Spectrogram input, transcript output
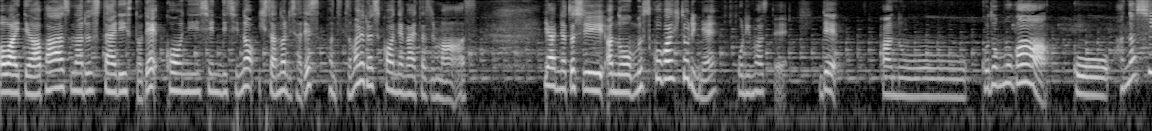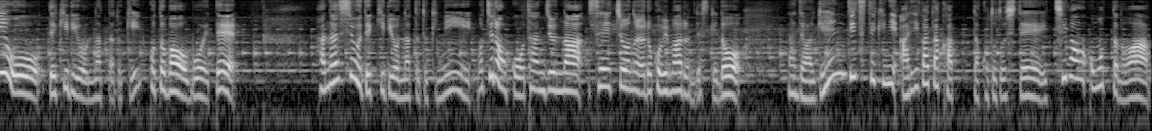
お相手はパーソナルスタイリストで公認心理師の久野里沙です。本日もよろしくお願いいたします。いや、ね、私あの息子が一人ねおりまして。であのー、子供がこう話をできるようになった時言葉を覚えて話をできるようになった時にもちろんこう単純な成長の喜びもあるんですけどなんでは現実的にありがたかったこととして一番思ったのは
